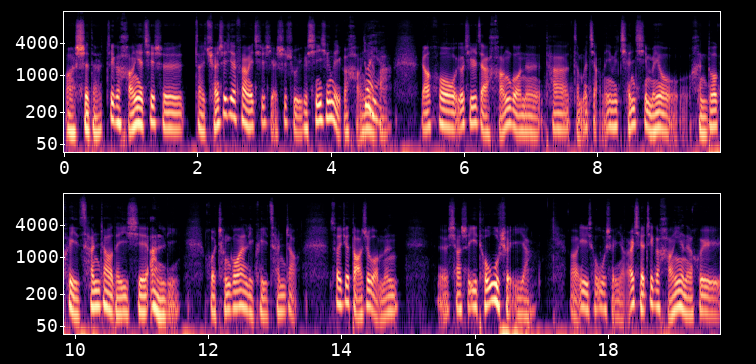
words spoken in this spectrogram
啊，是的，这个行业其实在全世界范围其实也是属于一个新兴的一个行业吧。然后，尤其是在韩国呢，它怎么讲呢？因为前期没有很多可以参照的一些案例或成功案例可以参照，所以就导致我们呃像是一头雾水一样。啊，一头雾水一样，而且这个行业呢，会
